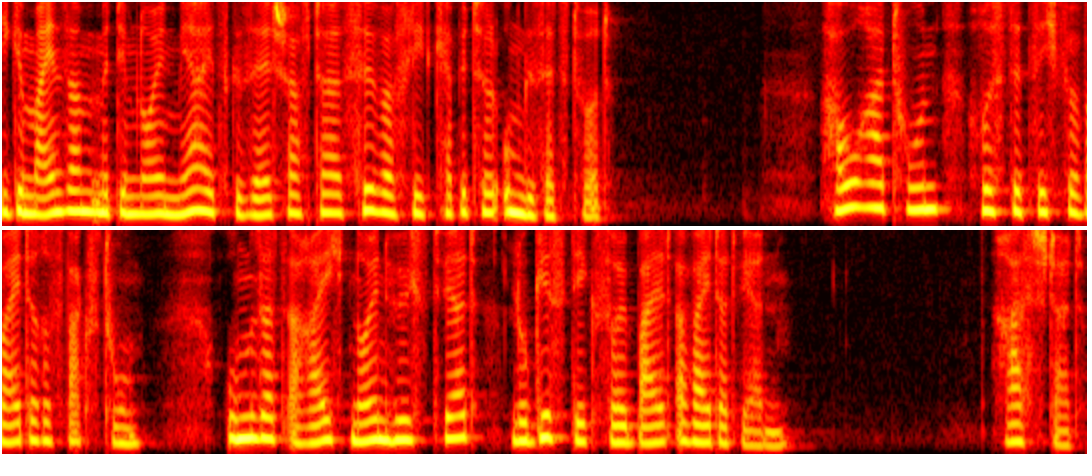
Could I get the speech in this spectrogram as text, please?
die gemeinsam mit dem neuen Mehrheitsgesellschafter Silverfleet Capital umgesetzt wird. Hauraton rüstet sich für weiteres Wachstum. Umsatz erreicht neuen Höchstwert, Logistik soll bald erweitert werden. Rastatt.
